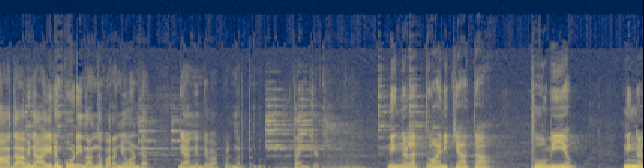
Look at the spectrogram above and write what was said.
മാതാവിന് ആയിരം കോടി നന്ദി പറഞ്ഞുകൊണ്ട് ഞാൻ എന്റെ വാക്കുകൾ നിർത്തുന്നു. താങ്ക് യു നിങ്ങൾ അധ്വാനിക്കാത്ത ഭൂമിയും നിങ്ങൾ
